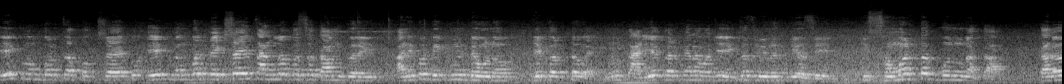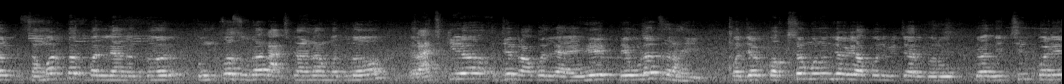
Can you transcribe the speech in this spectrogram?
एक नंबरचा पक्ष आहे तो एक नंबरपेक्षाही चांगलं कसं काम करेल आणि तो टिकवून ठेवणं हे कर्तव्य आहे. म्हणून कार्यकर्त्यांना माझी एकच विनंती असेल की समर्थक बनू नका. कारण समर्थक बनल्यानंतर तुमचं सुद्धा राजकारणामधलं राजकीय जे प्राबल्य आहे हे तेवढंच राहील. पण जेव्हा पक्ष म्हणून ज्यावेळी आपण विचार करू तेव्हा निश्चितपणे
